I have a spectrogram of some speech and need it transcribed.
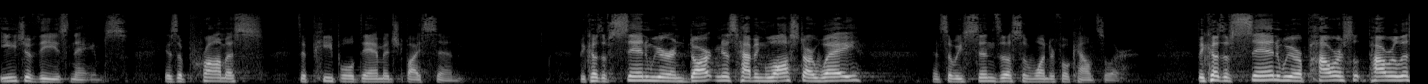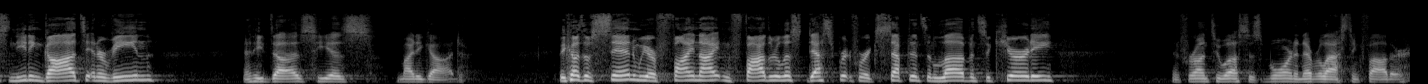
Each of these names is a promise to people damaged by sin. Because of sin, we are in darkness, having lost our way. And so he sends us a wonderful counselor. Because of sin, we are powerless, needing God to intervene. And he does. He is mighty God. Because of sin, we are finite and fatherless, desperate for acceptance and love and security. And for unto us is born an everlasting Father.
